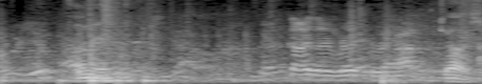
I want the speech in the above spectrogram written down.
I mean, Guys, I read for guys.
